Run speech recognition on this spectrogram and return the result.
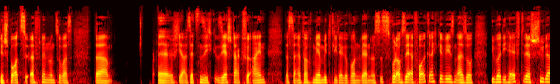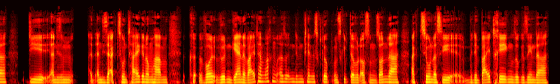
den Sport zu öffnen und sowas. Da äh, ja, setzen sich sehr stark für ein, dass da einfach mehr Mitglieder gewonnen werden. Und es ist wohl auch sehr erfolgreich gewesen. Also über die Hälfte der Schüler, die an diesem an dieser Aktion teilgenommen haben, würden gerne weitermachen, also in dem Tennisclub. Und es gibt da wohl auch so eine Sonderaktion, dass sie äh, mit den Beiträgen so gesehen da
